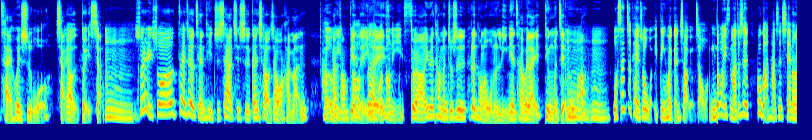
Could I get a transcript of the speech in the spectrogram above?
才会是我想要的对象，嗯，所以说在这个前提之下，其实跟校友交往还蛮。蛮方便的，因为我懂你意思。对啊，因为他们就是认同了我们理念，才会来听我们节目嘛。嗯，我甚至可以说，我一定会跟校友交往。你懂我意思吗？就是不管他是先变，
